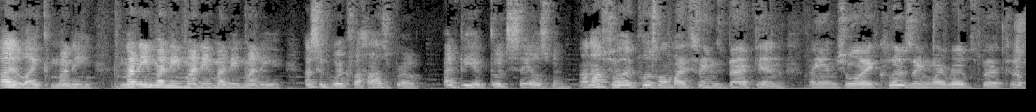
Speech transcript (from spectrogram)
I like money. Money, money, money, money, money. I should work for Hasbro. I'd be a good salesman. And after I put all my things back in, I enjoy closing my robes back up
